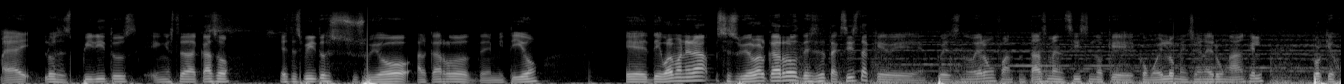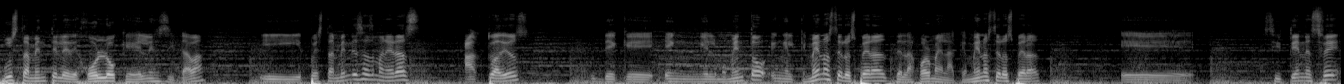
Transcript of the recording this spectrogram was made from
hay los espíritus, en este caso, este espíritu subió al carro de mi tío. Eh, de igual manera, se subió al carro de ese taxista que pues no era un fantasma en sí, sino que como él lo menciona era un ángel, porque justamente le dejó lo que él necesitaba. Y pues también de esas maneras actúa Dios, de que en el momento en el que menos te lo esperas, de la forma en la que menos te lo esperas, eh, si tienes fe,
